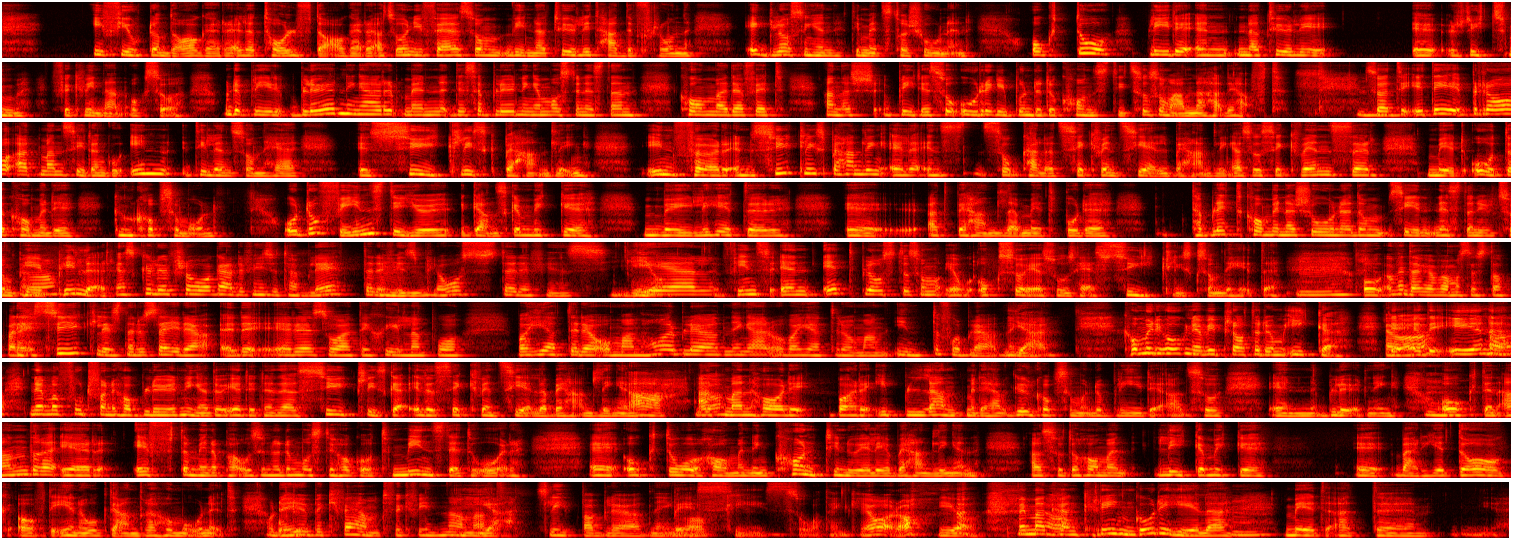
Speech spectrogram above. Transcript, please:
i 14 dagar eller 12 dagar, alltså ungefär som vi naturligt hade från ägglossningen till menstruationen. Och då blir det en naturlig eh, rytm för kvinnan också. Och det blir blödningar, men dessa blödningar måste nästan komma därför att annars blir det så oregelbundet och konstigt så som Anna hade haft. Mm. Så att det är bra att man sedan går in till en sån här Eh, cyklisk behandling inför en cyklisk behandling eller en så kallad sekventiell behandling, alltså sekvenser med återkommande gulkroppshormon. Och då finns det ju ganska mycket möjligheter eh, att behandla med både tablettkombinationer, de ser nästan ut som p-piller. Ja, jag skulle fråga, det finns ju tabletter, det mm. finns plåster, det finns gel. Ja, det finns en, ett plåster som också är så här cyklisk som det heter. Mm. Och, och vänta, jag måste stoppa dig. Cykliskt, när du säger det, är det, är det så att det är skillnad på vad heter det om man har blödningar och vad heter det om man inte får blödningar? Ja. Kommer du ihåg när vi pratade om ICA? Ja. Det, det ena, ja. När man fortfarande har blödningar då är det den där cykliska eller sekventiella behandlingen. Ah, Att man har det bara ibland med det här gulkroppshormon då blir det alltså en blödning. Mm. Och den andra är efter menopausen och det måste ha gått minst ett år. Eh, och då har man den kontinuerliga behandlingen. Alltså då har man lika mycket eh, varje dag av det ena och det andra hormonet. Och det är ju bekvämt för kvinnan att slippa blödning Precis. och så tänker jag då. Ja. Men man kan kringgå det hela mm. med att eh,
